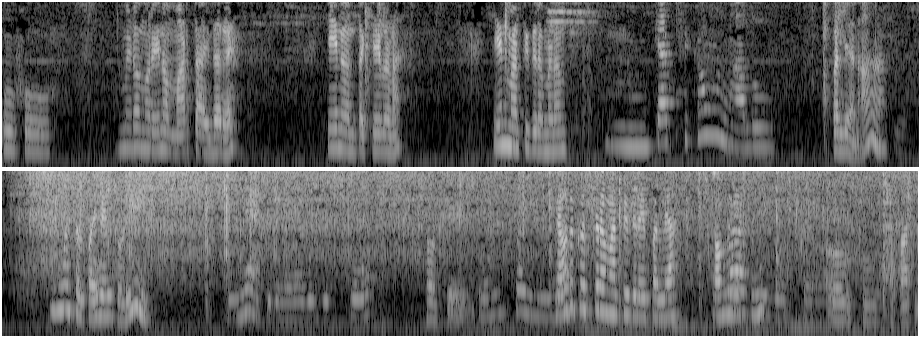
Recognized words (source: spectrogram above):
ಓಹೋ. ಮೇಡಮ್ ಅವ್ರು ಏನೋ ಮಾಡ್ತಾ ಇದ್ದಾರೆ. ಏನು ಅಂತ ಕೇಳೋಣ. ಏನು ಮಾಡ್ತಿದ್ದೀರಾ ಮೇಡಮ್? ಕ್ಯಾಪ್ಸಿಕಮ್ ಆಲೂ ಪಲ್ಯನಾ? ಇನ್ನೊಂದು ಸ್ವಲ್ಪ ಹೇಳ್ಕೊಡಿ. ಓಕೆ ಯಾವುದಕ್ಕೋಸ್ಕರ ಮಾಡ್ತಿದ್ದೀರಾ ಈ ಪಲ್ಯ? ಕಾಂಬಿನೇಷನ್ ಓಹೋ ಚಪಾತಿ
